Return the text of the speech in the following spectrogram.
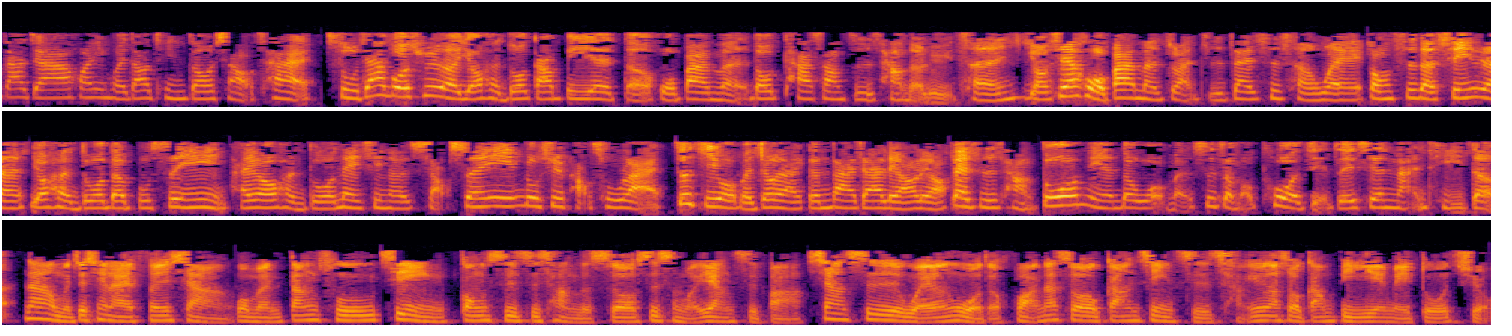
大家欢迎回到青州小菜。暑假过去了，有很多刚毕业的伙伴们都踏上职场的旅程。有些伙伴们转职，再次成为公司的新人，有很多的不适应，还有很多内心的小声音陆续跑出来。这集我们就来跟大家聊聊，在职场多年的我们是怎么破解这些难题的。那我们就先来分享我们当初进公司职场的时候是什么样子吧。像是韦恩我的话，那时候刚进职场，因为那时候刚毕业没多久，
